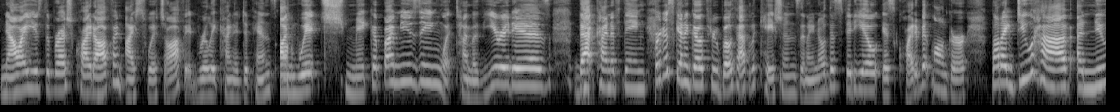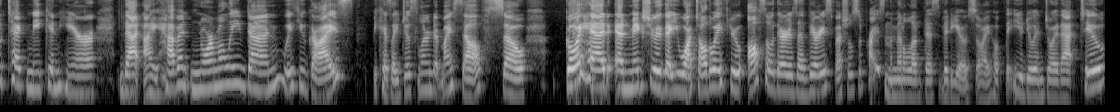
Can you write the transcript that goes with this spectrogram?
now I use the brush quite often. I switch off. It really kind of depends on which makeup I'm using, what time of year it is, that kind of thing. We're just going to go through both applications and I know this video is quite a bit longer, but I do have a new technique in here that I haven't normally done with you guys because I just learned it myself. So go ahead and make sure that you watch all the way through. Also there is a very special surprise in the middle of this video so i hope that you do enjoy that too.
